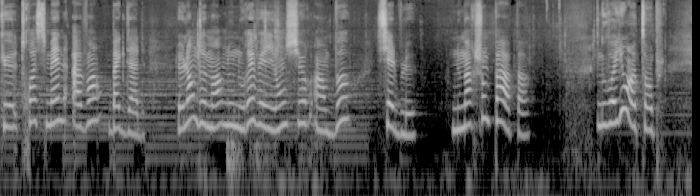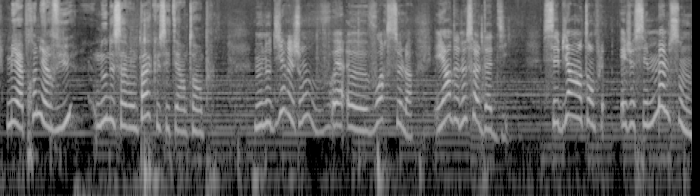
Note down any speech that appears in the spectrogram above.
que trois semaines avant Bagdad. Le lendemain, nous nous réveillons sur un beau ciel bleu. Nous marchons pas à pas. Nous voyons un temple, mais à première vue, nous ne savons pas que c'était un temple. Nous nous dirigeons euh, voir cela, et un de nos soldats dit C'est bien un temple, et je sais même son nom.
